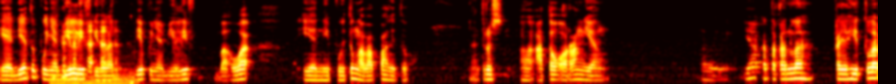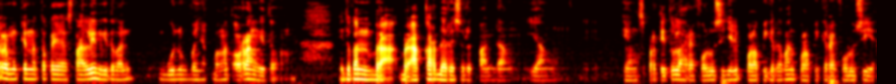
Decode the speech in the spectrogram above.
ya dia tuh punya belief gitu kan dia punya belief bahwa ya nipu itu nggak apa-apa gitu. Nah terus eh, atau orang yang eh, ya katakanlah kayak Hitler mungkin atau kayak Stalin gitu kan bunuh banyak banget orang gitu. Itu kan ber- berakar dari sudut pandang yang yang seperti itulah revolusi. Jadi pola pikir itu kan pola pikir revolusi ya.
